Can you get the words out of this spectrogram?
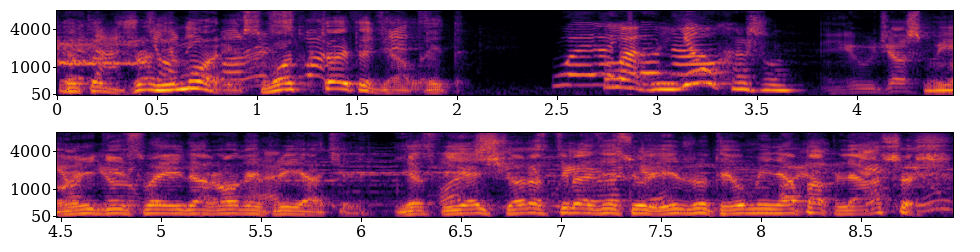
Это Джонни Моррис. Вот кто это делает. ладно, я ухожу. Ну иди своей дорогой, приятель. Если я еще раз тебя здесь увижу, ты у меня попляшешь.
